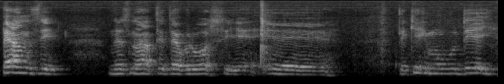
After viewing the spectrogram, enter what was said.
Пензі, не знати, де в Росії. Е, такий молодий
